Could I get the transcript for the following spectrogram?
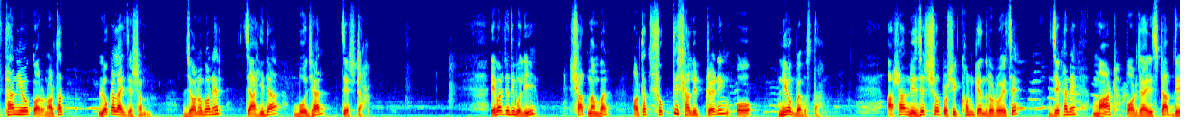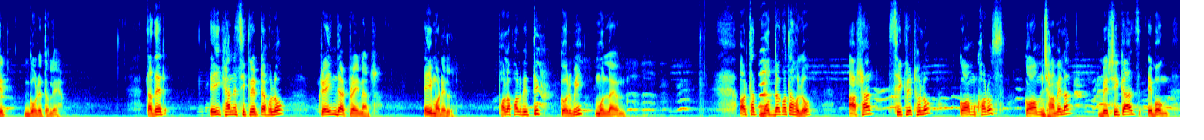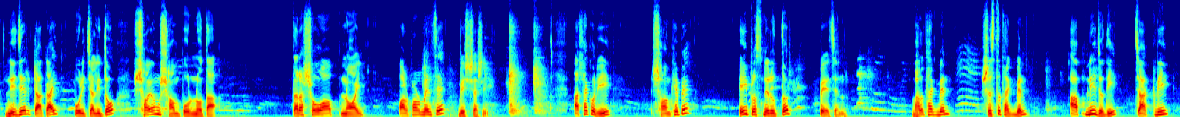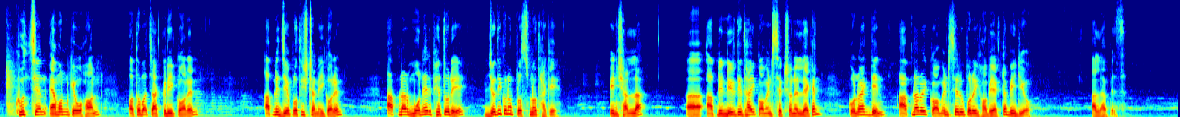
স্থানীয়করণ, অর্থাৎ লোকালাইজেশন জনগণের চাহিদা বোঝার চেষ্টা। এবার যদি বলি, সাত নাম্বার, অর্থাৎ শক্তিশালী ট্রেনিং ও নিয়োগ ব্যবস্থা। আশা নিজস্ব প্রশিক্ষণ কেন্দ্র রয়েছে, যেখানে মাঠ পর্যায়ের স্টাফদের গড়ে তোলে। তাদের এইখানে সিক্রেটটা হলো ট্রেইন দ্য ট্রেনার এই মডেল ফলাফল ভিত্তিক কর্মী মূল্যায়ন। অর্থাৎ মোদ্দা কথা হলো, আশার সিক্রেট হলো কম খরচ, কম ঝামেলা, বেশি কাজ এবং নিজের টাকায় পরিচালিত স্বয়ংসম্পূর্ণতা। তারা শো অফ নয় পারফরমেন্সে বিশ্বাসী। আশা করি সংক্ষেপে এই প্রশ্নের উত্তর পেয়েছেন। ভালো থাকবেন, সুস্থ থাকবেন। আপনি যদি চাকরি খুঁজছেন এমন কেউ হন অথবা চাকরি করেন, আপনি যে প্রতিষ্ঠানেই করেন, আপনার মনের ভেতরে যদি কোনো প্রশ্ন থাকে, ইনশাল্লাহ আপনি নির্দ্বিধায় কমেন্ট সেকশনে লেখেন। কোনো একদিন আপনার ওই কমেন্টসের উপরেই হবে একটা ভিডিও আল্লাহ হাফেজ।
